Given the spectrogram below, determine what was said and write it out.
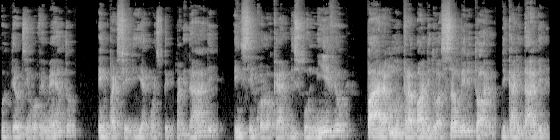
o teu desenvolvimento em parceria com a espiritualidade em se colocar disponível para um trabalho de doação meritório, de caridade,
